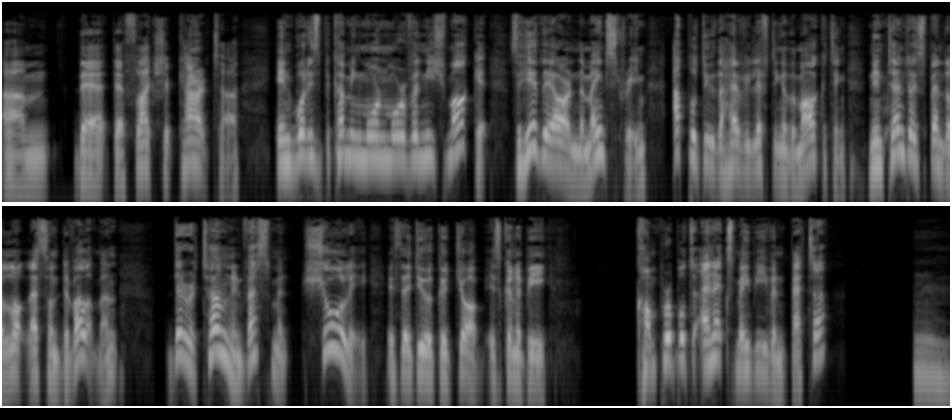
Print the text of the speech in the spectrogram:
um, their their flagship character in what is becoming more and more of a niche market. So here they are in the mainstream. Apple do the heavy lifting of the marketing. Nintendo spend a lot less on development. Their return on investment, surely, if they do a good job, is going to be comparable to NX, maybe even better. Hmm.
